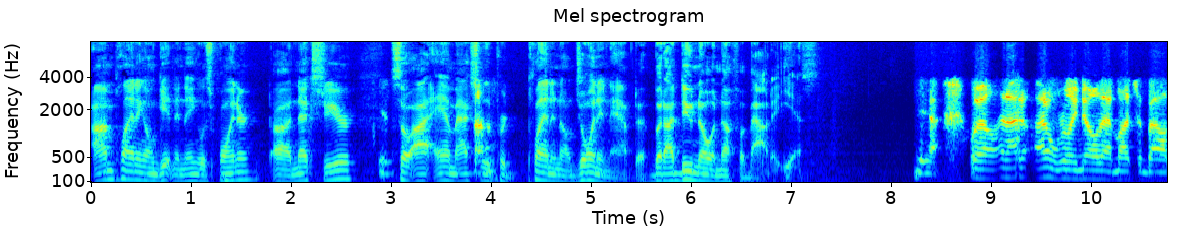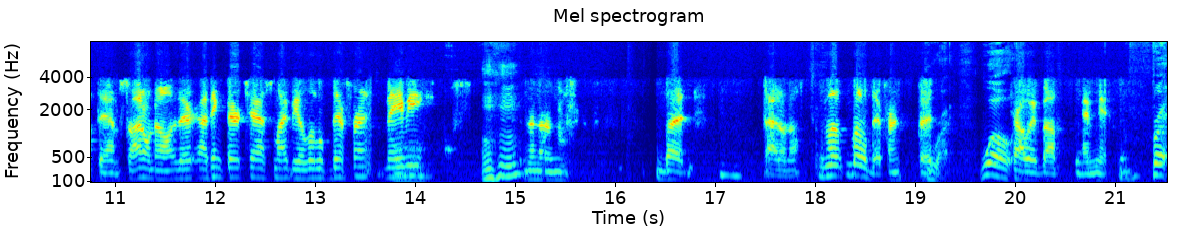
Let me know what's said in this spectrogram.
I'm planning on getting an English pointer uh, next year, so I am actually Uh-huh. pr- planning on joining NAVHDA. But I do know enough about it. Yes. Yeah. Well, and I, don't- I don't really know that much about them, so I don't know. Their, I think their test might be a little different, maybe. Mm-hmm. Um, but I don't know. A little, little different, but Right. Well, probably about the same. Yeah. For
